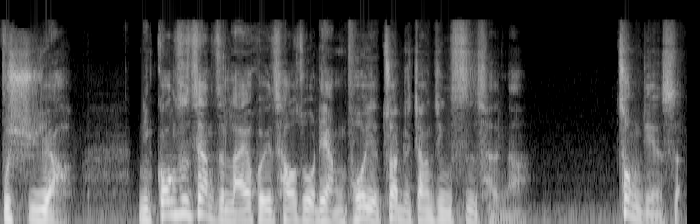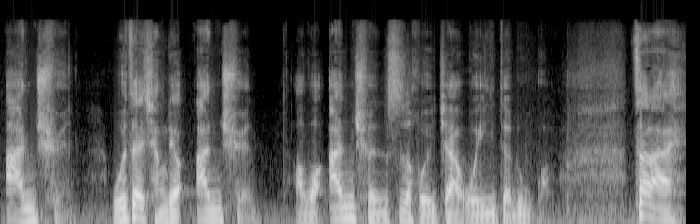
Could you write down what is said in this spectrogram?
不需要。你光是这样子来回操作，两波也赚了将近四成啊。重点是安全，我会再强调安全，好不好？安全是回家唯一的路啊。再来，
